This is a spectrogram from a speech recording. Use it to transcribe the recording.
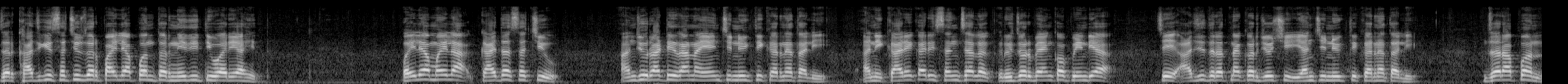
जर खाजगी सचिव जर पाहिले आपण तर निधी तिवारी आहेत. पहिल्या महिला कायदा सचिव अंजू राठी राणा यांची नियुक्ती करण्यात आली आणि कार्यकारी संचालक रिझर्व्ह बँक ऑफ इंडियाचे अजित रत्नाकर जोशी यांची नियुक्ती करण्यात आली. जर आपण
